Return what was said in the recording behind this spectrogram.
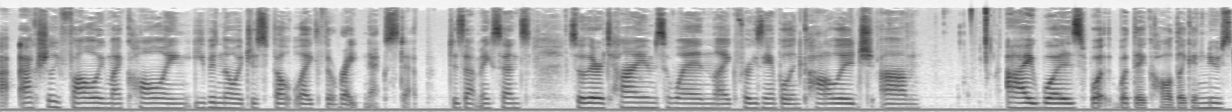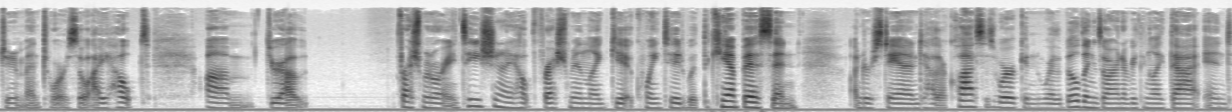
a- actually following my calling, even though it just felt like the right next step. Does that make sense? So there are times when, like, for example, in college, um, I was what what they called like a new student mentor. So I helped um, throughout freshman orientation. I help freshmen like get acquainted with the campus and understand how their classes work and where the buildings are and everything like that. And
